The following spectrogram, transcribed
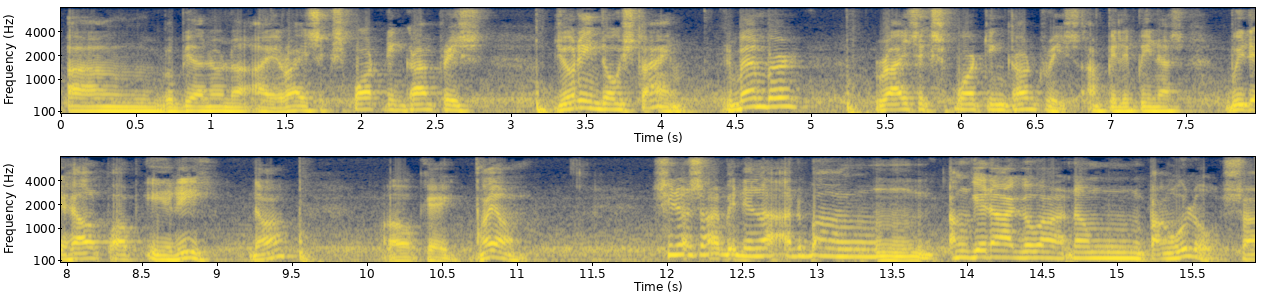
ang gobyerno na ay rice exporting countries during those time. Remember, rice exporting countries ang Pilipinas with the help of IRI, no? Okay. Ngayon, sinasabi nila ano bang ang ginagawa ng pangulo sa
